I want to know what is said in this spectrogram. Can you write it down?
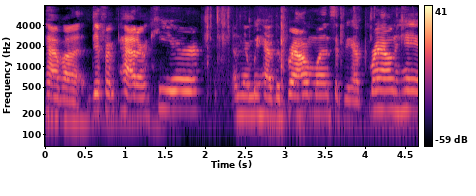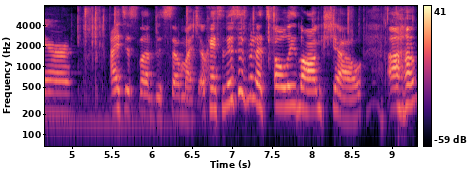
Have a different pattern here, and then we have the brown ones if you have brown hair. I just love this so much. Okay, so this has been a totally long show. Um,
